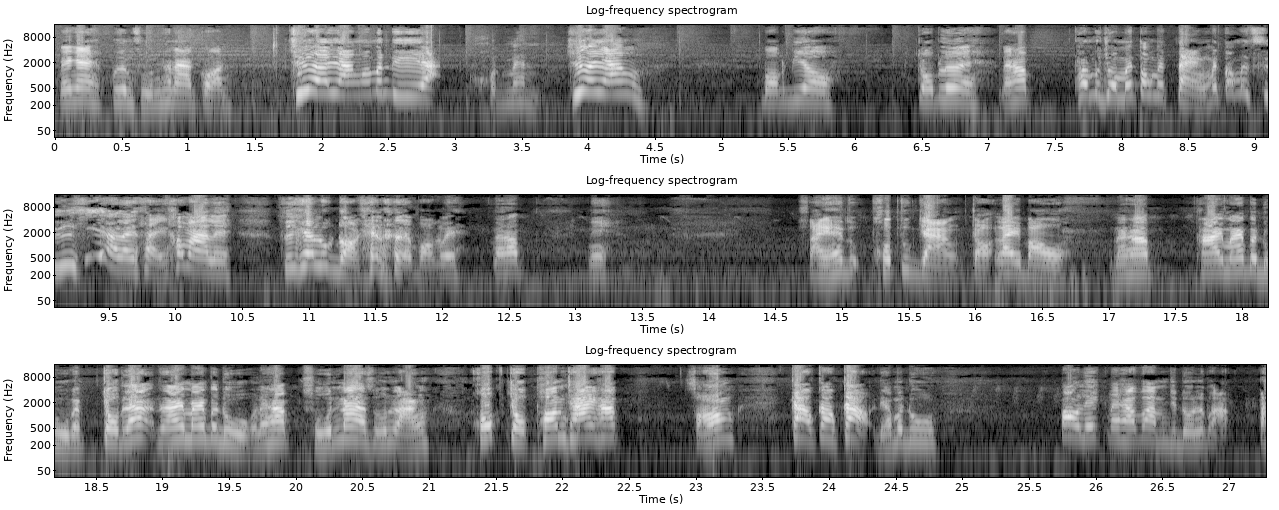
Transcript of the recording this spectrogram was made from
เป็นไง ปืนศูนย์ธนากรเชื่อยังว่ามันดีอะโคตรแม่น เชื่อยัง บอกเดียว จบเลยนะครับท่านผู้ชมไม่ต้องไปแต่งไม่ต้องไปซื้อเฮียอะไรใส่เข้ามาเลย ซื้อแค่ลูกดอกแค่นั้นแหละบอกเลยนะครับนี่ใส่ให้ครบทุกอย่างเจาะไล่เบานะครับ ท้ายไม้ประดู่แบบจบแล้วท้ายไม้ประดู่นะครับ ศูนย์หน้าศูนย์หลัง ครบจบพร้อมใช้ครับสองเก้าเก้าเก้าเดี๋ยวมาดูเป้าเล็กนะครับ ว่ามันจะโดนหรือเปล่าไป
